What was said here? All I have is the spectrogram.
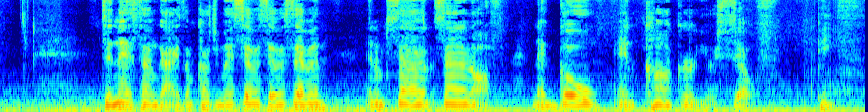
Till next time, guys, I'm Countryman777, and I'm signing off. Now go and conquer yourself. Peace.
